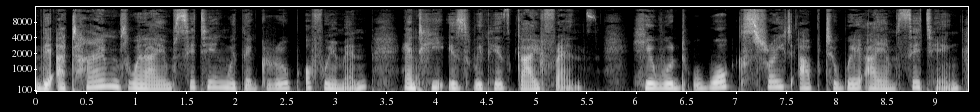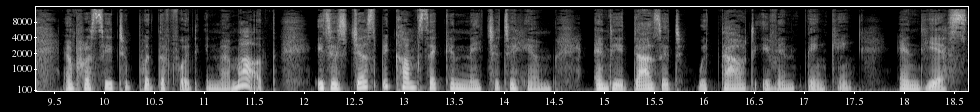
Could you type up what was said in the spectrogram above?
There are times when I am sitting with a group of women and he is with his guy friends. He would walk straight up to where I am sitting and proceed to put the food in my mouth. It has just become second nature to him, and he does it without even thinking. And yes,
